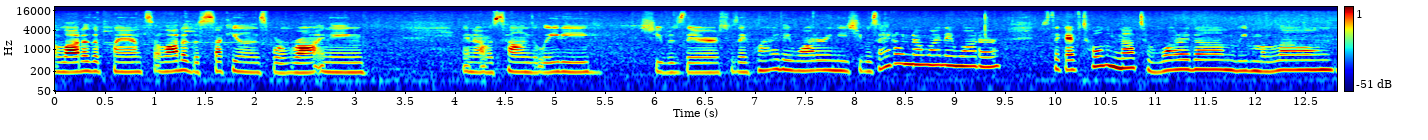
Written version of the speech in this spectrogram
a lot of the plants, a lot of the succulents were rotting. And I was telling the lady, she was there, she was like, why are they watering these? She goes, I don't know why they water. She's like, I've told them not to water them, leave them alone.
